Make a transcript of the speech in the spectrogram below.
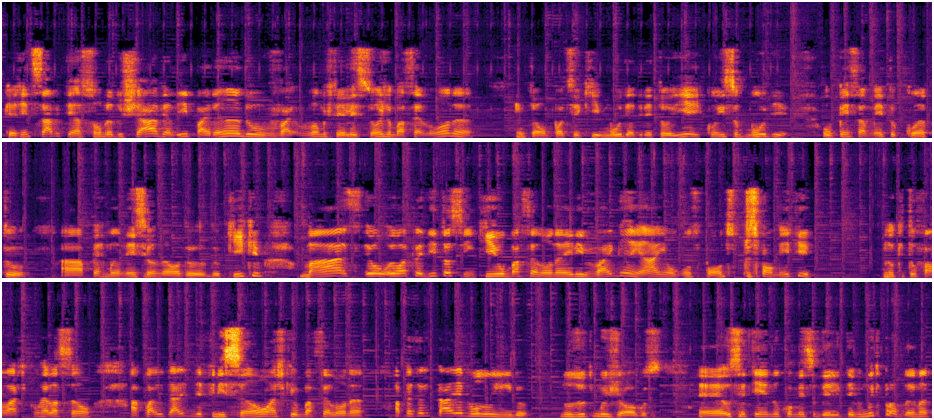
que a gente sabe tem a sombra do Xavi ali pairando, vai, vamos ter eleições no Barcelona, então pode ser que mude a diretoria e com isso mude o pensamento quanto a permanência ou não do, do Kik, mas eu, eu acredito assim que o Barcelona ele vai ganhar em alguns pontos, principalmente no que tu falaste com relação à qualidade de definição, acho que o Barcelona apesar de estar tá evoluindo nos últimos jogos, é, o Setien no começo dele teve muito problema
